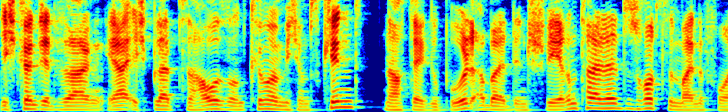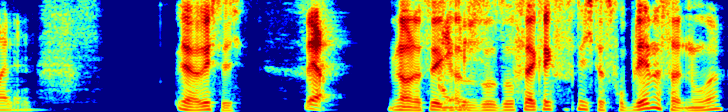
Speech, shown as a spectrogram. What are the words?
ich könnte jetzt sagen, ja, ich bleib zu Hause und kümmere mich ums Kind nach der Geburt, aber den schweren Teil hätte trotzdem meine Freundin. Ja, richtig. Ja. Genau, deswegen, also Eigentlich- so, so fair kriegst du es nicht. Das Problem ist halt nur,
